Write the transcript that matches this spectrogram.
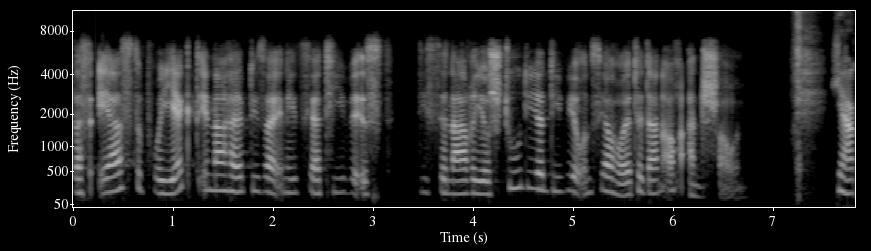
Das erste Projekt innerhalb dieser Initiative ist die Szenariostudie, die wir uns ja heute dann auch anschauen. Ja,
